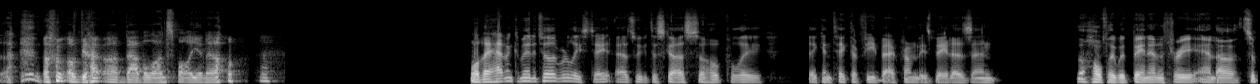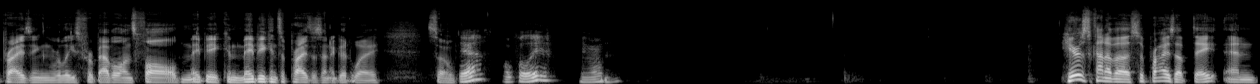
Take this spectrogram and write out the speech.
of, of Babylon's Fall. You know. well, they haven't committed to a release date, as we've discussed. So hopefully, they can take their feedback from these betas and hopefully with Bayonetta 3 and a surprising release for Babylon's Fall, maybe it can maybe it can surprise us in a good way. So yeah, hopefully, you know. Mm-hmm. Here's kind of a surprise update, and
